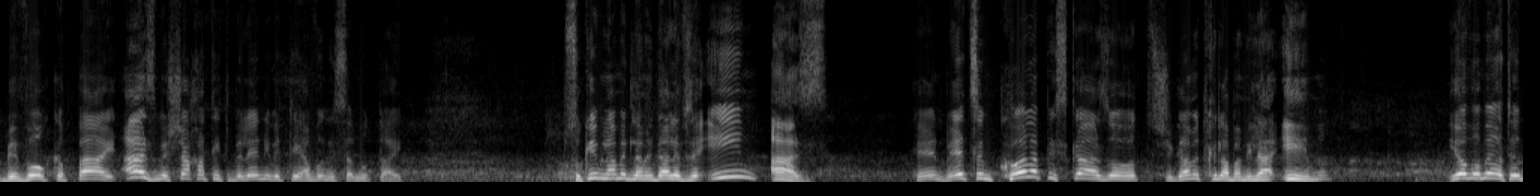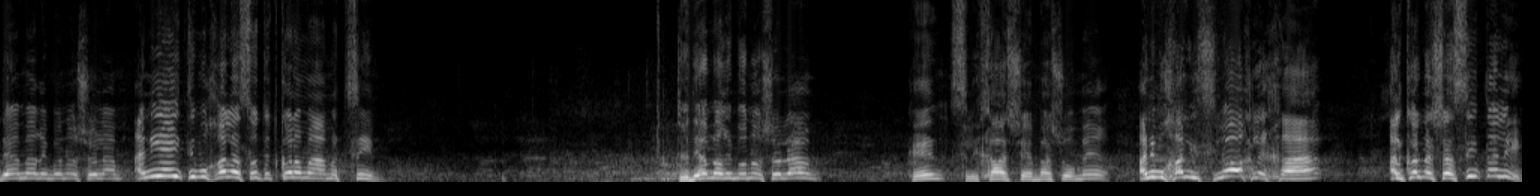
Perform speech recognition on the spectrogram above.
בבור כפיי, אז בשחת תתבלני ותיאבוני שלמותיי. פסוקים ל"ל"א זה אם, אז. כן? בעצם כל הפסקה הזאת, שגם התחילה במילה אם, איוב אומר, אתה יודע מה, ריבונו של עולם? אני הייתי מוכן לעשות את כל המאמצים. אתה יודע מה, ריבונו של עולם? כן, סליחה שמה שהוא אומר, אני מוכן לסלוח לך על כל מה שעשית לי,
